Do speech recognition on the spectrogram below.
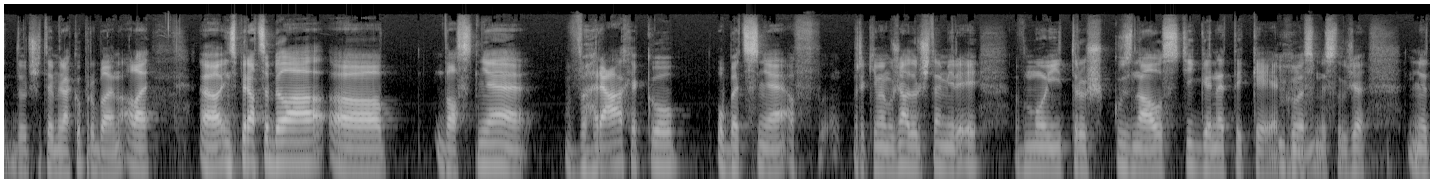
do určité míry jako problém, ale uh, inspirace byla uh, vlastně v hrách jako obecně a v, řekněme možná do určité míry i v mojí trošku znalosti genetiky, jako mm-hmm. ve smyslu, že mě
